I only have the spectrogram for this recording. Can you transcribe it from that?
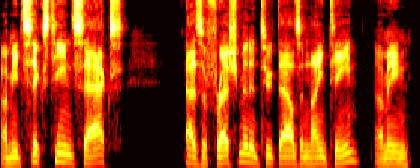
I mean, 16 sacks as a freshman in 2019. I mean,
